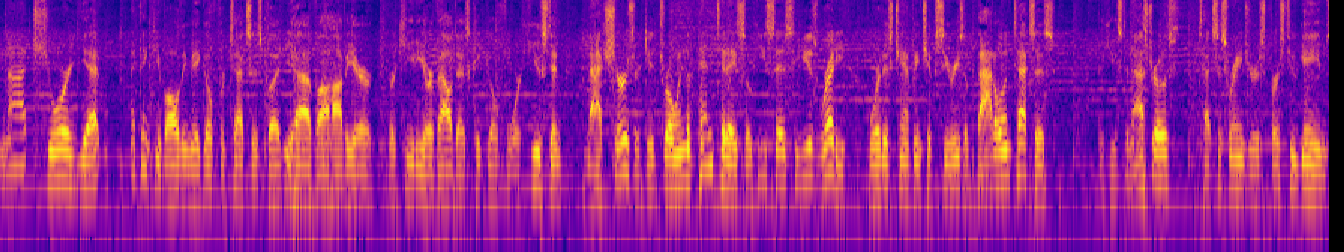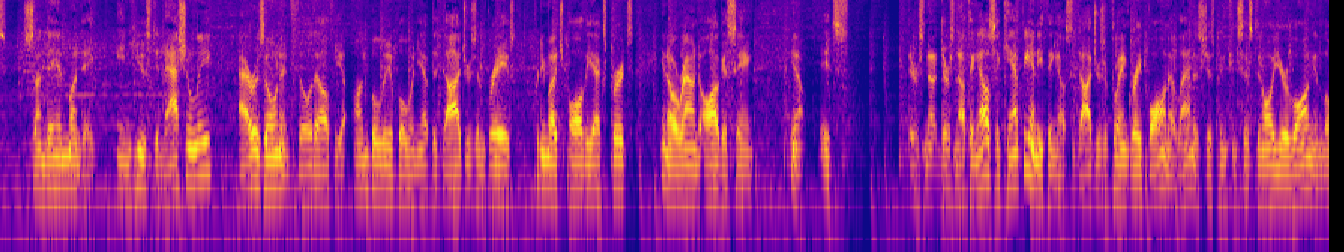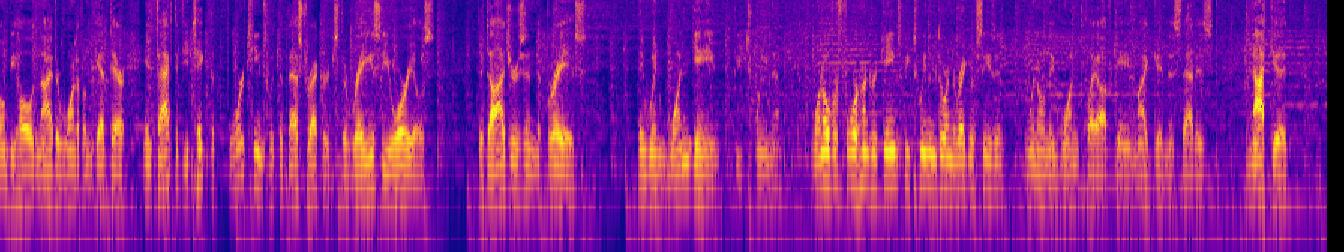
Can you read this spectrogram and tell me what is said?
not sure yet. I think Eovaldi may go for Texas, but you have uh, Javier Urquidy or Valdez could go for Houston. Max Scherzer did throw in the pen today, so he says he is ready for this championship series, a battle in Texas. The Houston Astros Texas Rangers first two games Sunday and Monday in Houston. National League, Arizona and Philadelphia. Unbelievable when you have the Dodgers and Braves, pretty much all the experts, you know, around August saying, you know, it's there's no, there's nothing else. It can't be anything else. The Dodgers are playing great ball, and Atlanta's just been consistent all year long. And lo and behold, neither one of them get there. In fact, if you take the four teams with the best records, the Rays, the Orioles, the Dodgers, and the Braves, they win one game between them. One over 400 games between them during the regular season. Win only one playoff game. My goodness, that is not good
